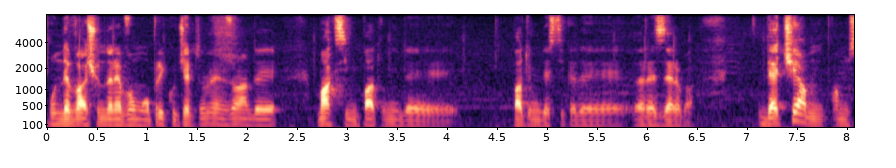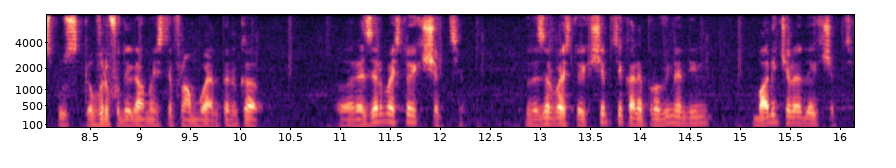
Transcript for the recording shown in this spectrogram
undeva și unde ne vom opri cu certitudine în zona de maxim 4000 de, 4000 de sticle de rezervă. De aceea am, am spus că vârful de gamă este flamboyant, pentru că uh, rezerva este o excepție. Rezerva este o excepție care provine din baricele de excepție.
